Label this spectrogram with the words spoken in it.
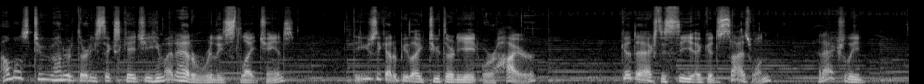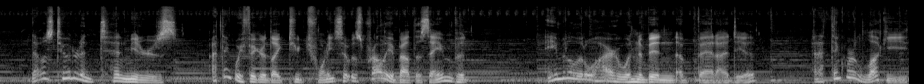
almost 236 kg. He might have had a really slight chance. They usually got to be like 238 or higher. Good to actually see a good size one. And actually, that was 210 meters. I think we figured like 220, so it was probably about the same, but aiming a little higher wouldn't have been a bad idea. And I think we're lucky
